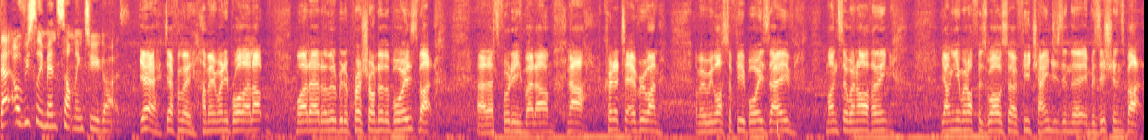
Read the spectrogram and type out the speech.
that obviously meant something to you guys. Yeah, definitely. I mean, when he brought that up, might add a little bit of pressure onto the boys, but uh, that's footy. But um, nah, credit to everyone. I mean, we lost a few boys. Dave Munster went off, I think. Youngie went off as well, so a few changes in the in positions, but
